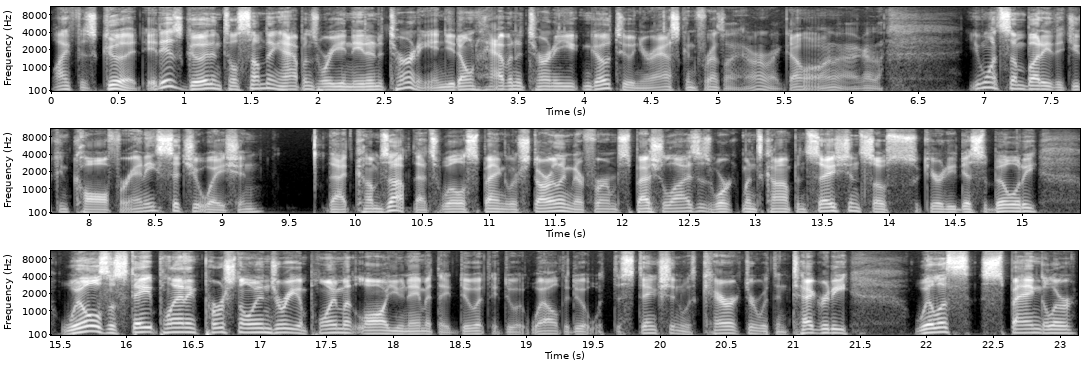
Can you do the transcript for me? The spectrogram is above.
life is good. It is good until something happens where you need an attorney and you don't have an attorney you can go to and you're asking friends, like, all right, go on. You want somebody that you can call for any situation that comes up. That's Willis Spangler Starling. Their firm specializes workman's compensation, Social Security, disability, wills, estate planning, personal injury, employment law, you name it, they do it. They do it well. They do it with distinction, with character, with integrity. Willis Spangler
